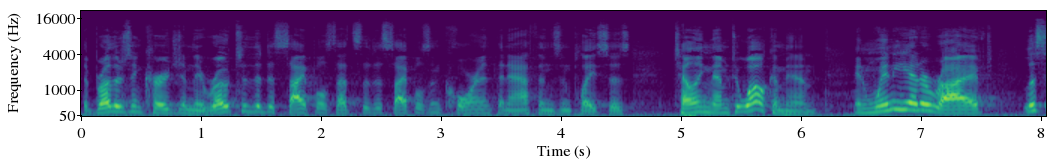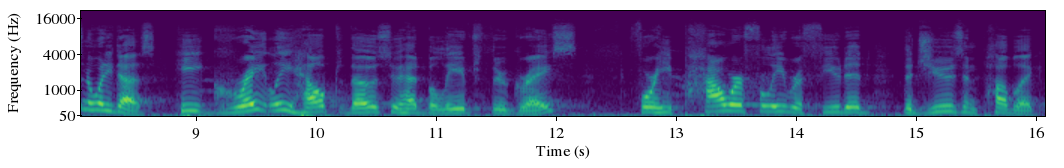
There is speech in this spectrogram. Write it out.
the brothers encouraged him. They wrote to the disciples, that's the disciples in Corinth and Athens and places, telling them to welcome him. And when he had arrived, listen to what he does. He greatly helped those who had believed through grace, for he powerfully refuted the Jews in public,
